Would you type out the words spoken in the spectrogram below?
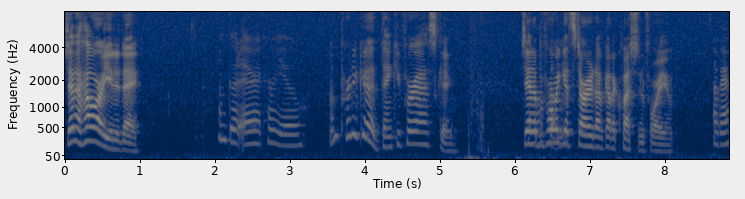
Jenna, how are you today? I'm good, Eric. How are you? I'm pretty good. Thank you for asking. Jenna, before we get started, I've got a question for you. Okay.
